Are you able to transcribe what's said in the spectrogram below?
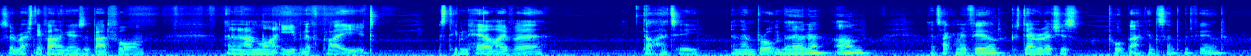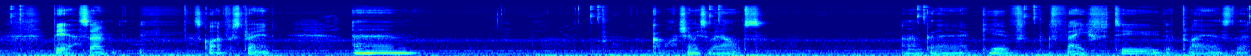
so resting Flanagan is in bad form, and then I might even have played Stephen Hill over Doherty, and then brought Myrna on attacking midfield because Demirovic is pulled back into centre midfield. But yeah, so that's quite frustrating. Um, come on, show me something else. And I'm gonna give faith to the players that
